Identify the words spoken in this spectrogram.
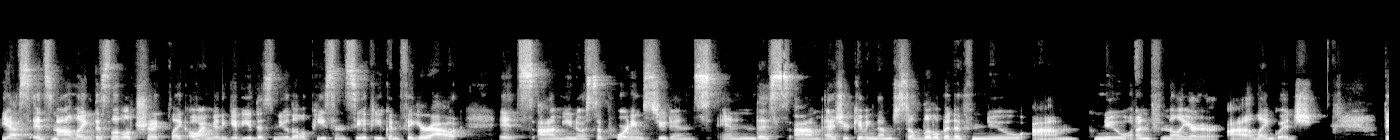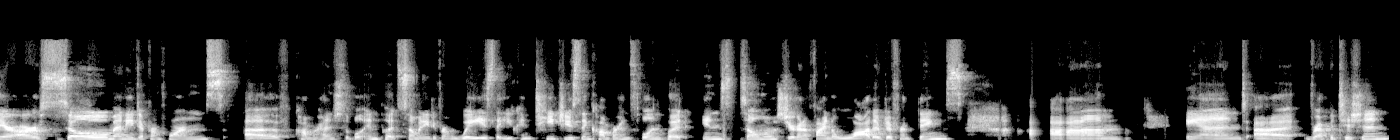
Yes, it's not like this little trick, like, oh, I'm going to give you this new little piece and see if you can figure out. It's, um, you know, supporting students in this um, as you're giving them just a little bit of new, um, new unfamiliar uh, language. There are so many different forms of comprehensible input, so many different ways that you can teach using comprehensible input. In Somos, you're going to find a lot of different things. Um, and uh, repetition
